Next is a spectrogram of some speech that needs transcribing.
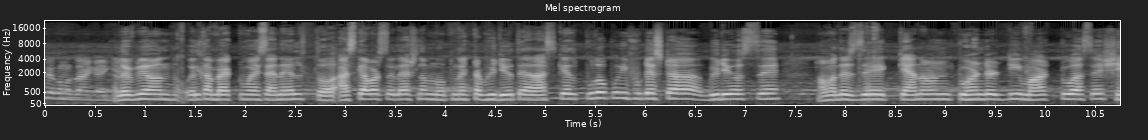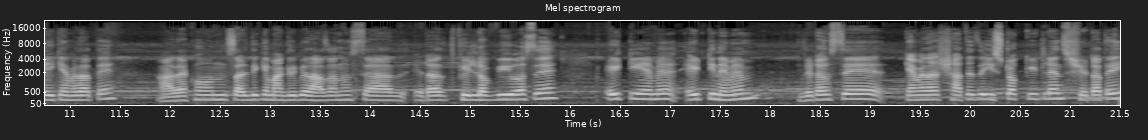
Hello welcome back to my channel. তো আজকে আবার চলে আসলাম নতুন একটা ভিডিওতে। আর আজকের পুরোপুরি ফুটেজটা ভিডিও হচ্ছে আমাদের যে Canon two hundred D mark two আছে সেই ক্যামেরাতে। আর এখন চারিদিকে মাগরিবের আজান হচ্ছে, আর এটা ফিল্ড অফ ভিউ আছে eighty M A eighteen M M যেটা হচ্ছে ক্যামেরার সাথে যে স্টক কিট লেন্স সেটাতেই।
